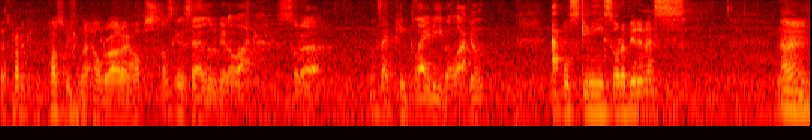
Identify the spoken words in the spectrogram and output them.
That's probably possibly from the El Dorado hops. I was gonna say a little bit of like sort of, I wouldn't say pink lady, but like a apple skinny sort of bitterness. No. Mm.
